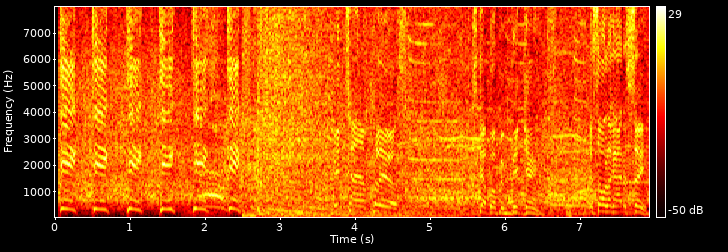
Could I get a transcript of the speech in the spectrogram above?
Tick, tick, tick, tick, tick, tick. Big time players step up in big games. That's all I got to say.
